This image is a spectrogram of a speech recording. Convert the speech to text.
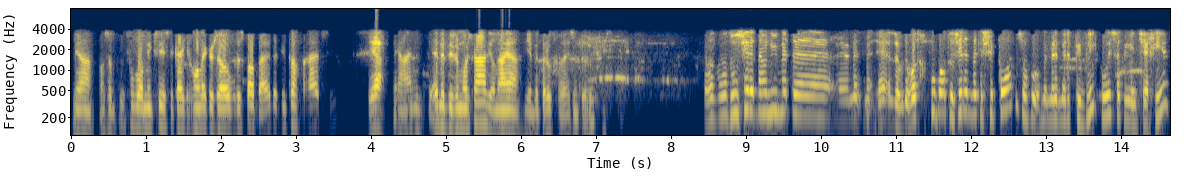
ja, als het voetbal niks is, dan kijk je gewoon lekker zo over de stad uit. Dat je prachtig uitziet. Ja. Ja, en het, en het is een mooi stadion. Nou ja, je bent er ook geweest natuurlijk. Wat, hoe zit het nou nu met, uh, met, met uh, er wordt gevoetbald, hoe zit het met de supporters of met, met, met het publiek? Hoe is dat nu in Tsjechië?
